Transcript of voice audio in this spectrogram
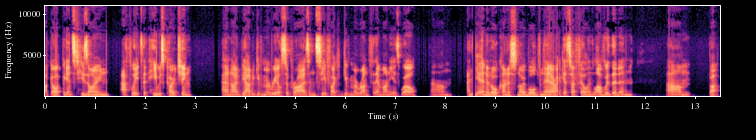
I'd go up against his own athletes that he was coaching, and I'd be able to give them a real surprise and see if I could give them a run for their money as well. Um, and yeah, and it all kind of snowballed from there. I guess I fell in love with it, and um, but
